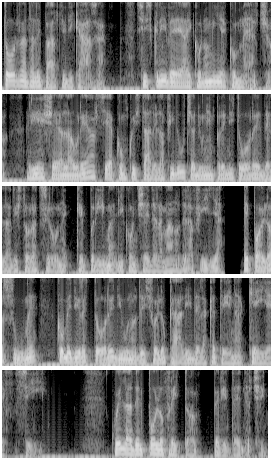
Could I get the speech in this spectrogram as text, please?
torna dalle parti di casa. Si iscrive a economia e commercio, riesce a laurearsi e a conquistare la fiducia di un imprenditore della ristorazione che prima gli concede la mano della figlia e poi lo assume come direttore di uno dei suoi locali della catena KFC. Quella del pollo fritto, per intenderci.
